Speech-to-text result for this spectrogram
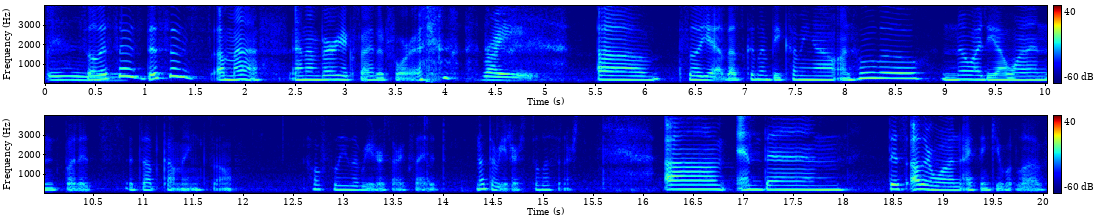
Mm. So this is this is a mess, and I'm very excited for it. right. Um, so yeah, that's gonna be coming out on Hulu. No idea when, but it's it's upcoming. So hopefully the readers are excited. Not the readers, the listeners. Um, and then this other one I think you would love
